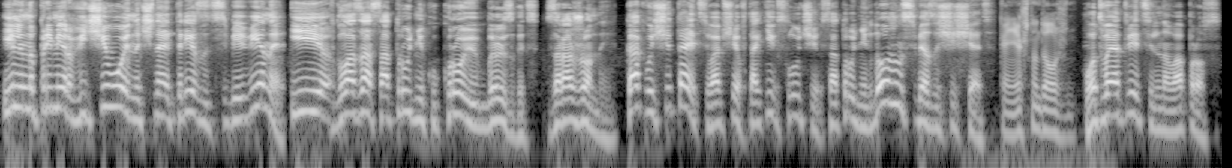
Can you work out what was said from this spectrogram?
Или, например, вечевой начинает резать себе вены и в глаза сотруднику кровью брызгать, зараженный. Как вы считаете, вообще в таких случаях сотрудник должен себя защищать? Конечно, должен. Вот вы ответили на вопрос.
